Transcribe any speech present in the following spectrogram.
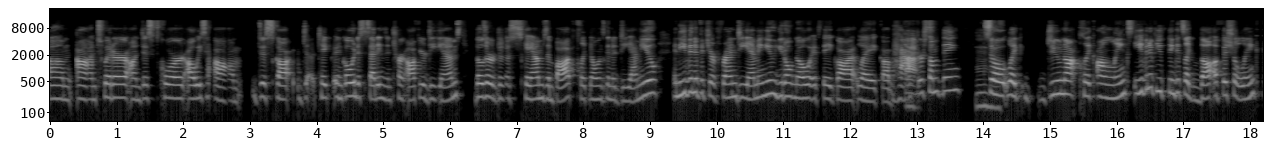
um on twitter on discord always um discard take and go into settings and turn off your dms those are just scams and bots like no one's going to dm you. And even if it's your friend dming you you don't know if they got like um hacked or something. Mm-hmm. so like do not click on links. Even if you think it's like the official link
